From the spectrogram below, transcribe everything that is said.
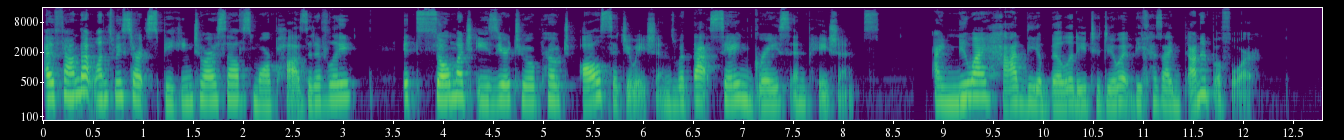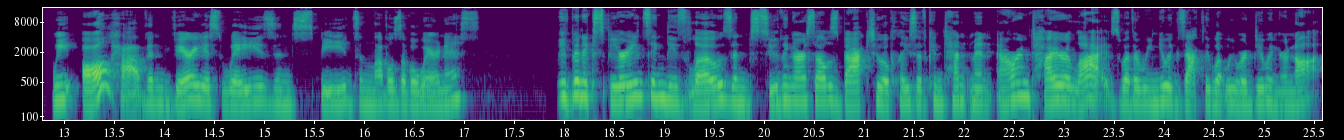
I found that once we start speaking to ourselves more positively, it's so much easier to approach all situations with that same grace and patience. I knew I had the ability to do it because I'd done it before we all have in various ways and speeds and levels of awareness. We've been experiencing these lows and soothing ourselves back to a place of contentment our entire lives, whether we knew exactly what we were doing or not.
